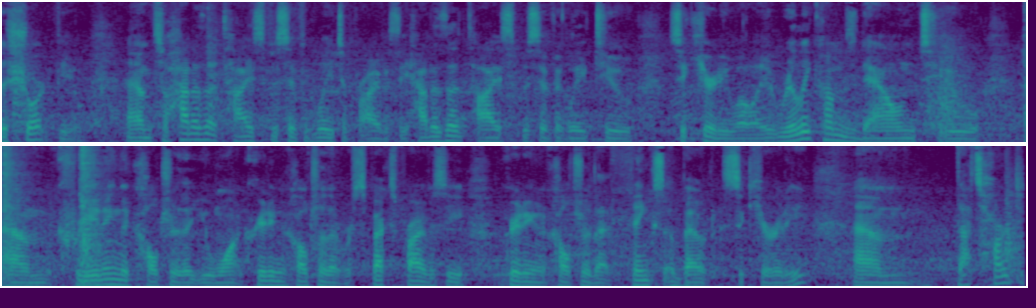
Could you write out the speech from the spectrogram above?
the short view. Um, so, how does that tie specifically to privacy? How does that tie specifically to security? Well, it really comes down to um, creating the culture that you want, creating a culture that respects privacy, creating a culture that thinks about security. Um, that's hard to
